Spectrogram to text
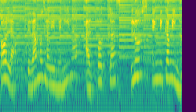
Hola, te damos la bienvenida al podcast Luz en mi camino.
